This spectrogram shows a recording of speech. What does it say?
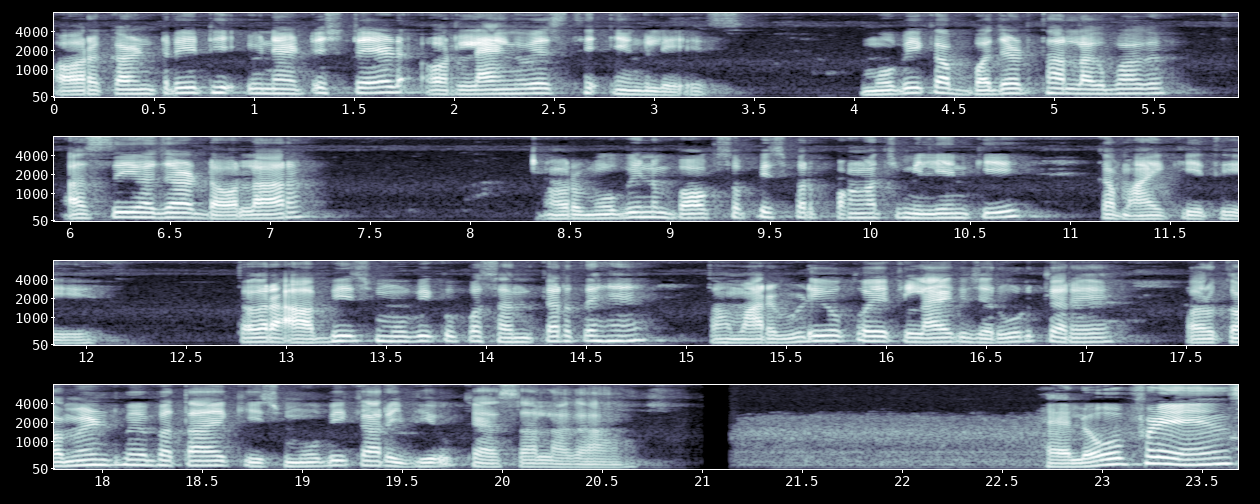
और कंट्री थी यूनाइटेड स्टेट और लैंग्वेज थी इंग्लिश मूवी का बजट था लगभग अस्सी हज़ार डॉलर और मूवी ने बॉक्स ऑफ़िस पर पाँच मिलियन की कमाई की थी। तो अगर आप भी इस मूवी को पसंद करते हैं तो हमारे वीडियो को एक लाइक ज़रूर करें और कमेंट में बताएँ कि इस मूवी का रिव्यू कैसा लगा। हेलो फ्रेंड्स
